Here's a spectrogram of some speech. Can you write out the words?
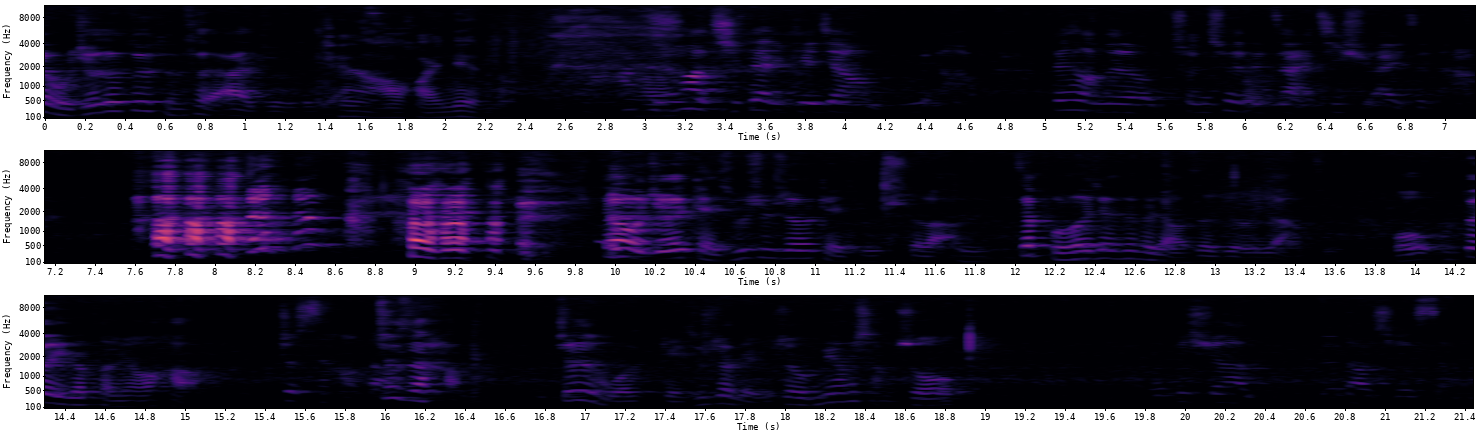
对，我觉得最纯粹的爱就是这个。天啊，好怀念哦。他可能好期待你可以这样，非常的纯粹的在继续爱着他。但我觉得给出去就是给出去了。在普乐健这个角色就是这样子，我对一个朋友好，就是好，就是好，就是我给出去就给出去，我没有想说，我必须要得到些什么。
